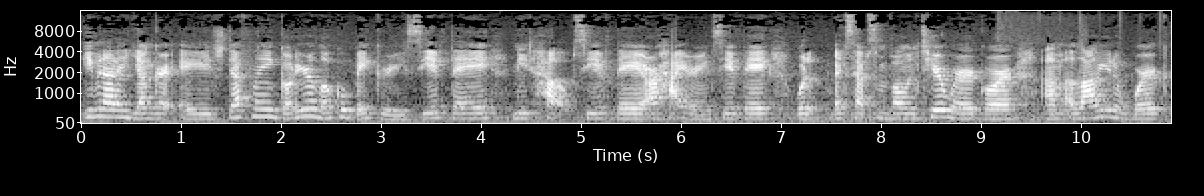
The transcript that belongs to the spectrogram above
even at a younger age definitely go to your local bakery see if they need help see if they are hiring see if they would accept some volunteer work or um, allow you to work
